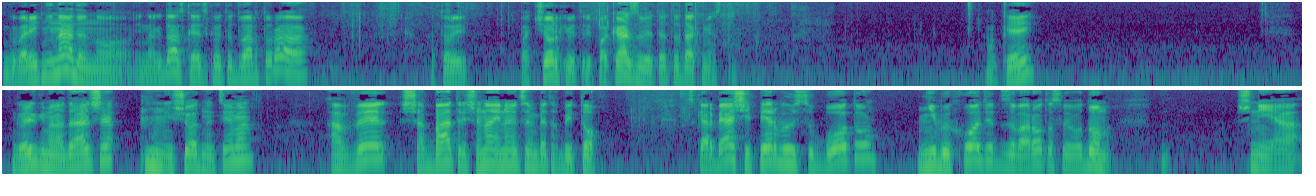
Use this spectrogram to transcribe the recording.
говорить не надо, но иногда сказать какой-то двор Тура, который подчеркивает или показывает, это да к месту. Окей. Говорит Гимара дальше. Еще одна тема. Авель шаббат решена иной бетах бейто. Скорбящий первую субботу не выходит за ворота своего дома. Шния,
